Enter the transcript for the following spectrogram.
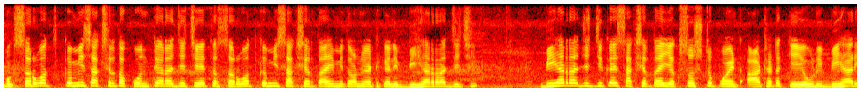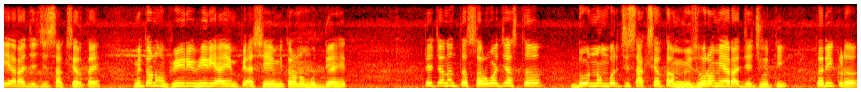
मग सर्वात कमी साक्षरता कोणत्या राज्याची आहे? तर सर्वात कमी साक्षरता आहे मित्रांनो या ठिकाणी बिहार राज्याची. बिहार राज्याची काही साक्षरता आहे एकसष्ट पॉईंट आठ टक्के एवढी बिहार या राज्याची साक्षरता आहे. मित्रांनो very very I M P असे हे मित्रांनो मुद्दे आहेत. त्याच्यानंतर सर्वात जास्त दोन नंबरची साक्षरता मिझोराम या राज्याची होती. तर इकडं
